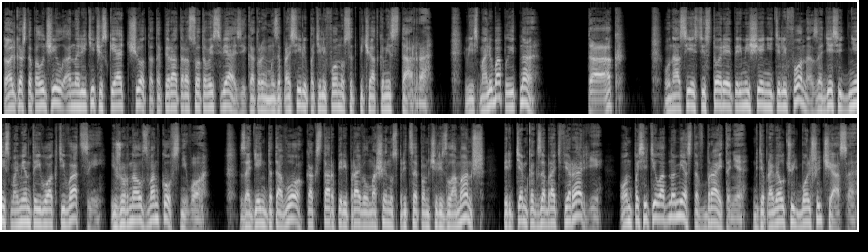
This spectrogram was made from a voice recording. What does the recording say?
Только что получил аналитический отчет от оператора сотовой связи, который мы запросили по телефону с отпечатками Старра. Весьма любопытно». «Так. У нас есть история перемещений телефона за 10 дней с момента его активации и журнал звонков с него. За день до того, как Стар переправил машину с прицепом через Ла-Манш, перед тем, как забрать Феррари, он посетил одно место в Брайтоне, где провел чуть больше часа.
